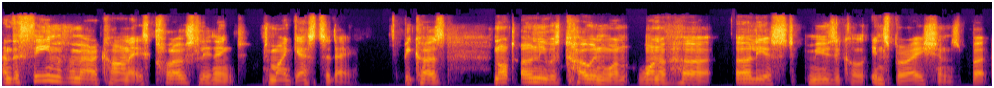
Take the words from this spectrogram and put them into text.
And the theme of Americana is closely linked to my guest today, because not only was Cohen one, one of her earliest musical inspirations, but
